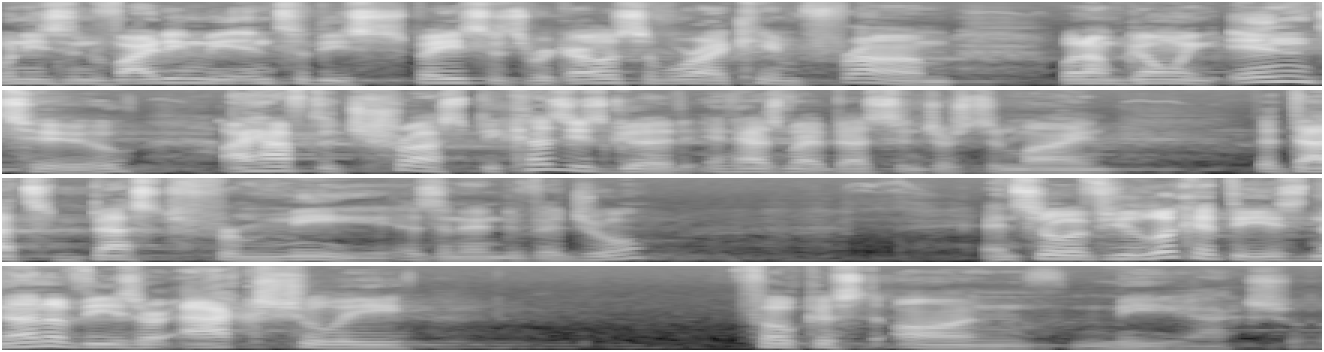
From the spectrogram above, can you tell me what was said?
when He's inviting me into these spaces, regardless of where I came from, what I'm going into, I have to trust because He's good and has my best interest in mind that that's best for me as an individual. And so, if you look at these, none of these are actually focused on me, actually,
